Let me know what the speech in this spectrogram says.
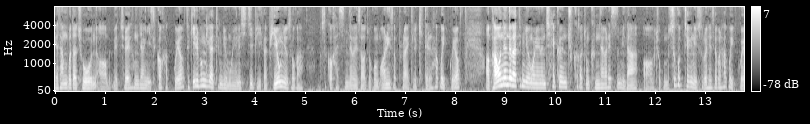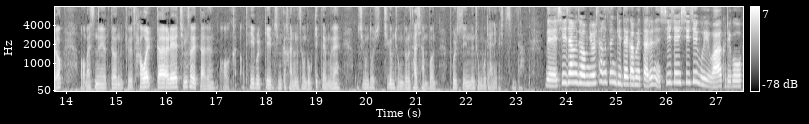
예상보다 좋은 어, 매출의 성장이 있을 것 같고요. 특히 1분기 같은 경우에는 CGV가 비용 요소가 없을 것 같습니다. 그래서 조금 어닝 서플라이트를 기대를 하고 있고요. 어, 강원랜드 같은 경우에는 최근 주가가 좀 급락을 했습니다. 어, 조금 수급적인 이슈로 해석을 하고 있고요. 어, 말씀드렸던 그 4월 달에 증설에 따른 어, 테이블 게임 증가 가능성 높기 때문에 지금도 지금 정도는 다시 한번 볼 수 있는 종목이 아닌가 싶습니다. 네, 시장 점유율 상승 기대감에 따른 CJ CGV와 그리고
